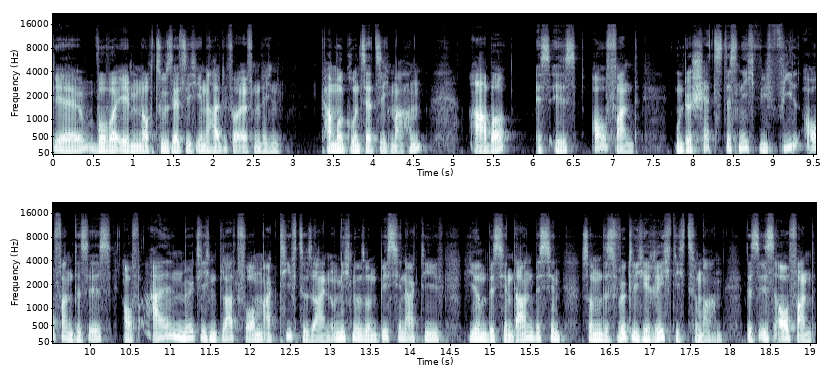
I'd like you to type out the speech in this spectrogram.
die, wo wir eben noch zusätzlich Inhalte veröffentlichen. Kann man grundsätzlich machen, aber es ist Aufwand. Unterschätzt es nicht, wie viel Aufwand es ist, auf allen möglichen Plattformen aktiv zu sein und nicht nur so ein bisschen aktiv, hier ein bisschen, da ein bisschen, sondern das wirklich richtig zu machen. Das ist Aufwand.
